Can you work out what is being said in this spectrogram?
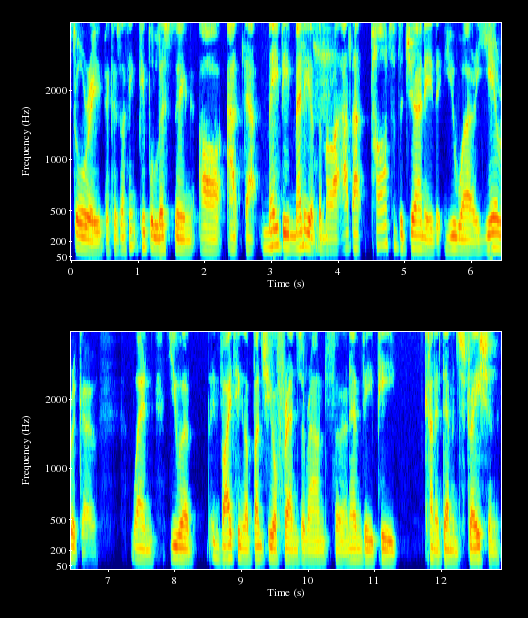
story because I think people listening are at that. Maybe many of them are at that part of the journey that you were a year ago when you were inviting a bunch of your friends around for an MVP kind of demonstration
